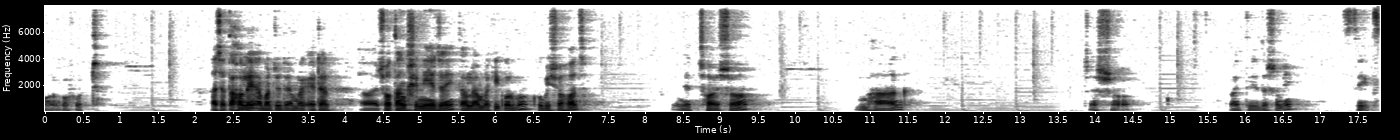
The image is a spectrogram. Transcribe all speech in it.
বর্গ ফুট আচ্ছা তাহলে আবার যদি আমরা এটার শতাংশে নিয়ে যাই, তাহলে আমরা কি করব? খুবই সহজ। যে ছয়শো ভাগ চারশো পঁয়ত্রিশ দশমিক সিক্স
